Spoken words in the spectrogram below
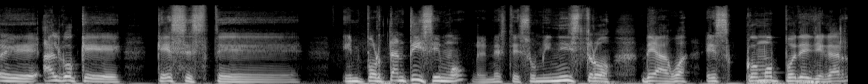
eh, algo que, que es este importantísimo en este suministro de agua es cómo puede llegar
